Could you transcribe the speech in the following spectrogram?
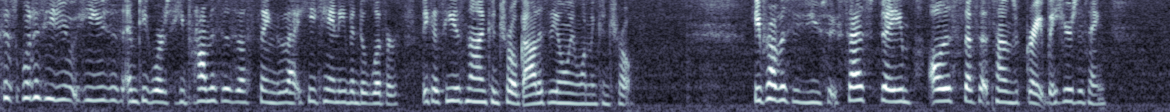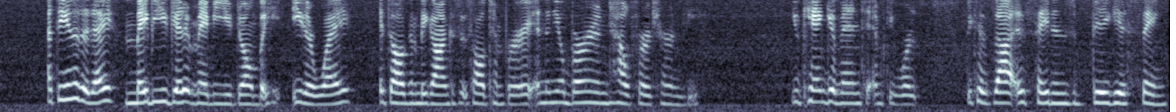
Because what does he do? He uses empty words. He promises us things that he can't even deliver because he is not in control. God is the only one in control. He promises you success, fame, all this stuff that sounds great. But here's the thing at the end of the day, maybe you get it, maybe you don't. But either way, it's all going to be gone because it's all temporary, and then you'll burn in hell for eternity. You can't give in to empty words because that is Satan's biggest thing.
